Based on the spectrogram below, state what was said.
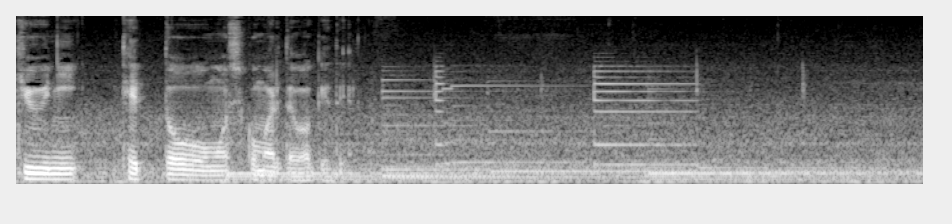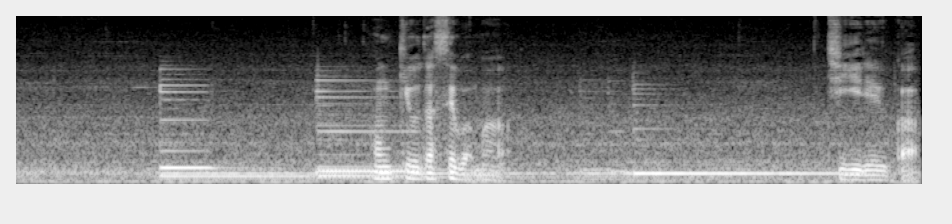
急に決闘を申し込まれたわけで。本気を出せばまあちぎれるか。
